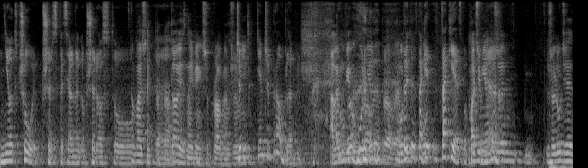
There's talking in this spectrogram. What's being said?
nie odczuły przy specjalnego przyrostu. No właśnie, to, to jest największy problem, że Czy, mi, nie wiem, czy problem. ale mówię ogólnie, Problem, problem. To, to jest takie, tak jest po prostu. Chodzi mi o nie? to, że, że ludzie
